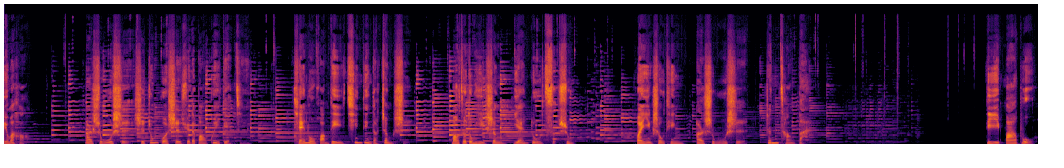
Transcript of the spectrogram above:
友们好，《二十五史》是中国史学的宝贵典籍，乾隆皇帝钦定的正史，毛泽东一生研读此书。欢迎收听《二十五史》珍藏版。第八部《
